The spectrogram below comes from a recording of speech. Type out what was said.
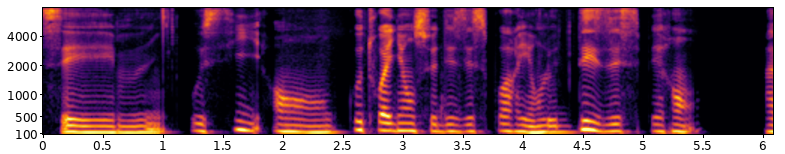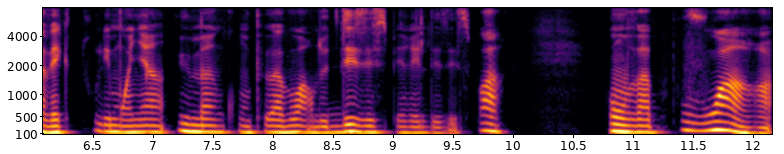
c'est hum, aussi en côtoyant ce désespoir et en le désespérant avec tous les moyens humains qu'on peut avoir de désespérer le désespoir, qu'on va pouvoir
